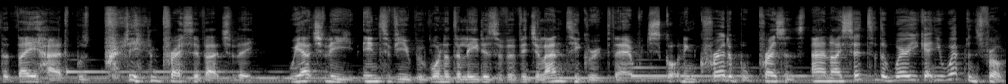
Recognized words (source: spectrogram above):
that they had was pretty impressive actually. We actually interviewed with one of the leaders of a vigilante group there, which has got an incredible presence. And I said to them, Where are you getting your weapons from?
